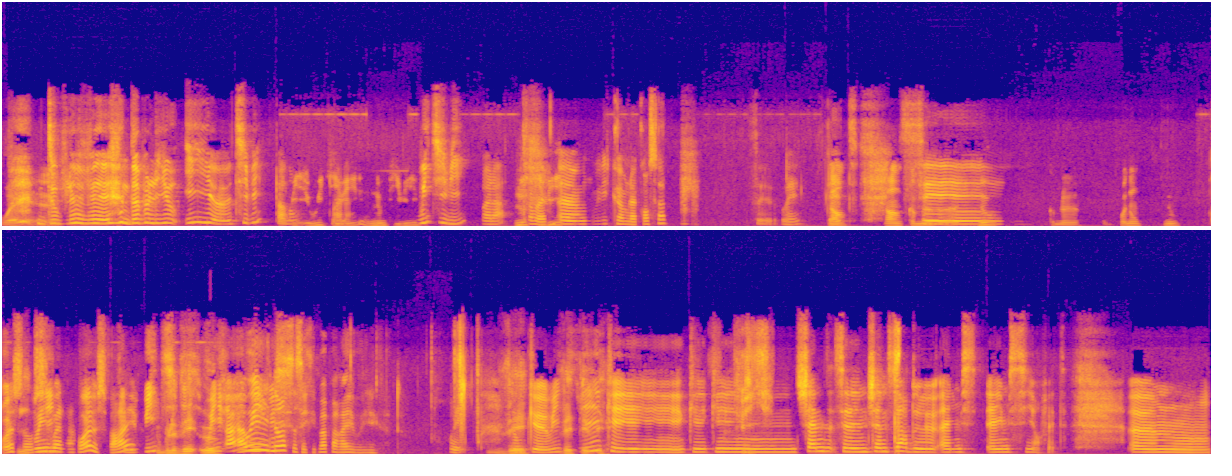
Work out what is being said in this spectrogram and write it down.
Ouais. euh, W-I euh, TV, pardon. oui, oui, TV, Voilà. nous TV. Voilà. Nous. TV. Euh, Oui, comme la console. ouais, Non. Non, comme C'est- le, nous, comme le pronom, nous. Ouais, ça Oui, aussi. voilà. Ouais, c'est pareil. W, E. Oui, Ah oui, non, ça s'écrit pas pareil, oui. V, Donc euh, oui, VTV. qui est, qui est- qui est Oui. une chaîne, c'est une chaîne sœur de AMC, AMC, en fait. Euh,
